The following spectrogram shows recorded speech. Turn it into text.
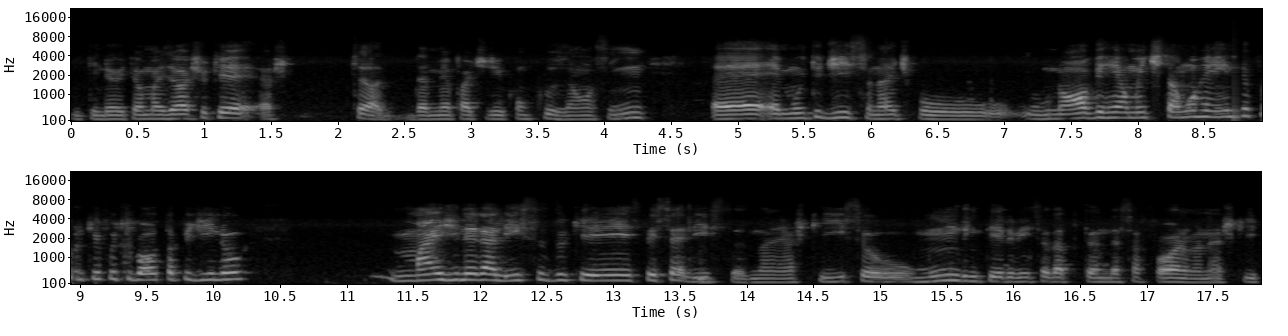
entendeu? Então, mas eu acho que, acho, sei lá, da minha parte de conclusão, assim, é, é muito disso, né? Tipo, o 9 realmente está morrendo porque o futebol está pedindo mais generalistas do que especialistas, né? Acho que isso o mundo inteiro vem se adaptando dessa forma, né? Acho que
